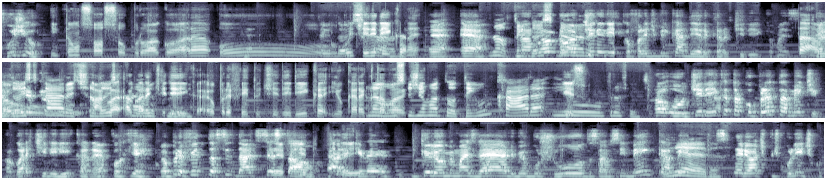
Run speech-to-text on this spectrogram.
fugiu. Então só sobrou agora o. Tem O Tiririca, né? É, é. Não, tem não, dois não, não é o caras. Tiririca, eu falei de brincadeira que era o Tiririca, mas. Tá, Tem mas dois caras, tinha dois agora, agora é caras, Tiririca. É o prefeito Tiririca e o cara que Não, tava. você já matou. Tem um cara e Isso. o prefeito. Ah, O Tiririca tá completamente. Agora é Tiririca, né? Porque é o prefeito da cidade Prefeito cara. Aquele, aquele homem mais velho, meio buchudo, sabe assim? Bem, bem estereótipo de político.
